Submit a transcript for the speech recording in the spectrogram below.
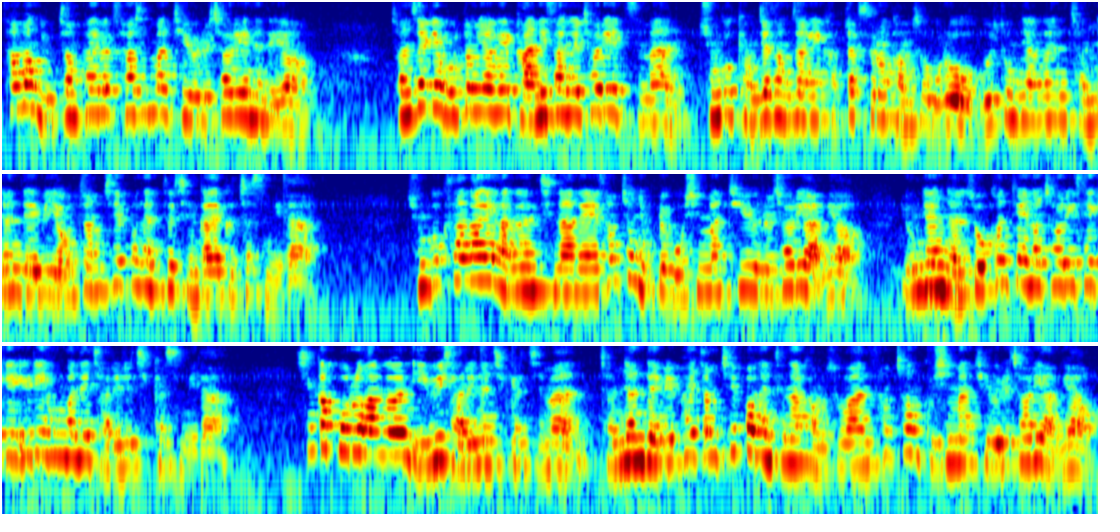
46,840만 TU를 처리했는데요. 전 세계 물동량의 반 이상을 처리했지만 중국 경제 성장의 갑작스러운 감속으로 물동량은 전년 대비 0.7% 증가에 그쳤습니다. 중국 상하이항은 지난해 3,650만 TU를 처리하며 6년 연속 컨테이너 처리 세계 1위 항만의 자리를 지켰습니다. 싱가포르 항은 2위 자리는 지켰지만 전년 대비 8.7%나 감소한 3,090만 TU를 처리하며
